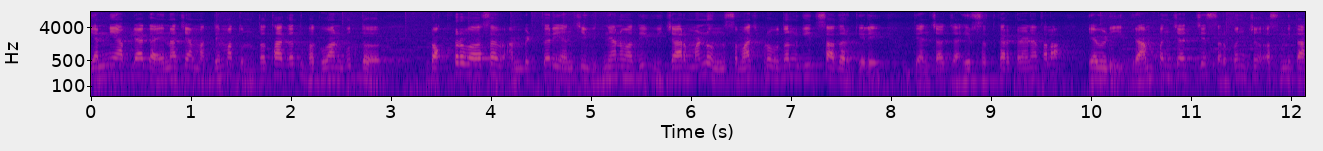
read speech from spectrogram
यांनी आपल्या गायनाच्या माध्यमातून तथागत भगवान बुद्ध डॉक्टर बाबासाहेब आंबेडकर यांचे विज्ञानवादी विचार मांडून समाज प्रबोधन गीत सादर केले. त्यांचा जाहीर सत्कार करण्यात आला. यावेळी ग्रामपंचायतचे सरपंच अस्मिता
